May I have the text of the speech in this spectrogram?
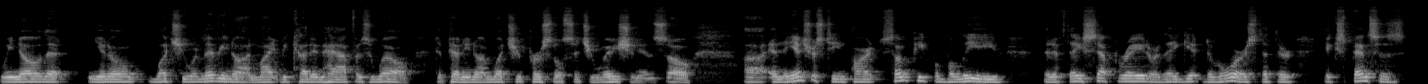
We know that you know what you were living on might be cut in half as well, depending on what your personal situation is. So, uh, and the interesting part, some people believe that if they separate or they get divorced, that their expenses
